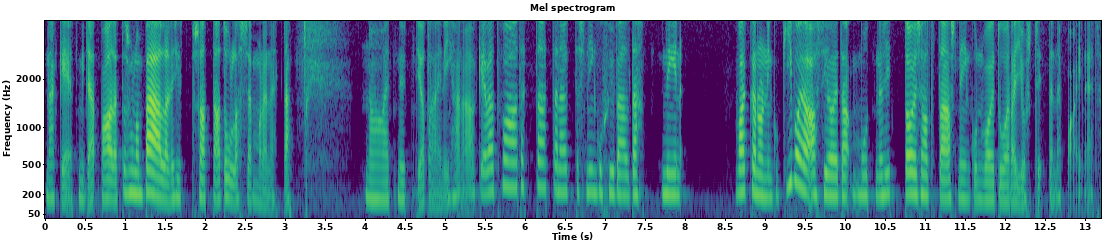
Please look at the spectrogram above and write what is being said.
näkee, että mitä vaatetta sulla on päällä, niin sitten saattaa tulla semmoinen, että no, että nyt jotain ihanaa kevätvaatetta, että näyttäisi niin kuin hyvältä, niin vaikka ne on niin kuin kivoja asioita, mutta ne sitten toisaalta taas niin kuin voi tuoda just sitten ne paineet.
